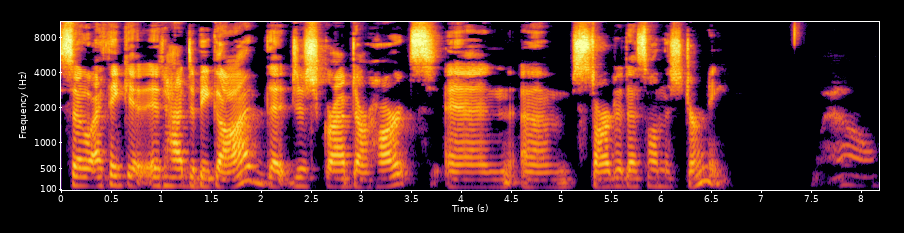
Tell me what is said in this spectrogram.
so I think it, it had to be God that just grabbed our hearts and um, started us on this journey. Wow.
